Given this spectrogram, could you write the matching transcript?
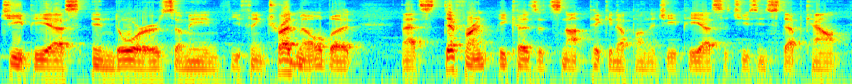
GPS indoors? I mean, you think treadmill, but That's different because it's not picking up on the GPS, it's using step count,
